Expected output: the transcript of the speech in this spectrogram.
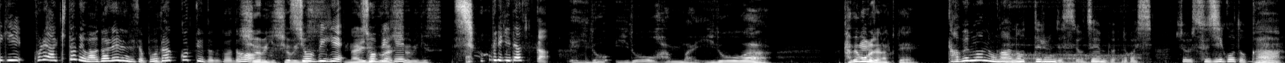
引きこれ秋田では上がれるんですよ。ボダッコっていうところの塩引き塩引き塩引き内陸は塩引きです。塩引きですか？え移動移動販売。移動は食べ物じゃなくて食べ物が乗ってるんですよ全部。だからし筋子とか。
